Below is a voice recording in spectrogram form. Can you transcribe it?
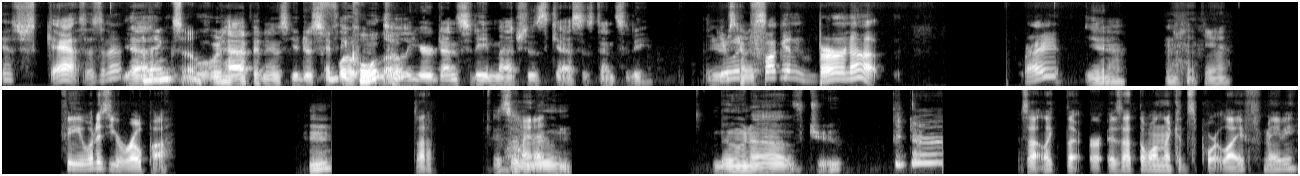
It's just gas, isn't it? Yeah. I think so. What would happen is you just It'd float cool, until though. your density matches gas's density. You're would kind of fucking burn up, right? yeah. yeah. Fee, what is Europa? Hmm? Is that a It's Planet? a moon. Moon of Jupiter. is that like the Ear- is that the one that could support life? Maybe.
